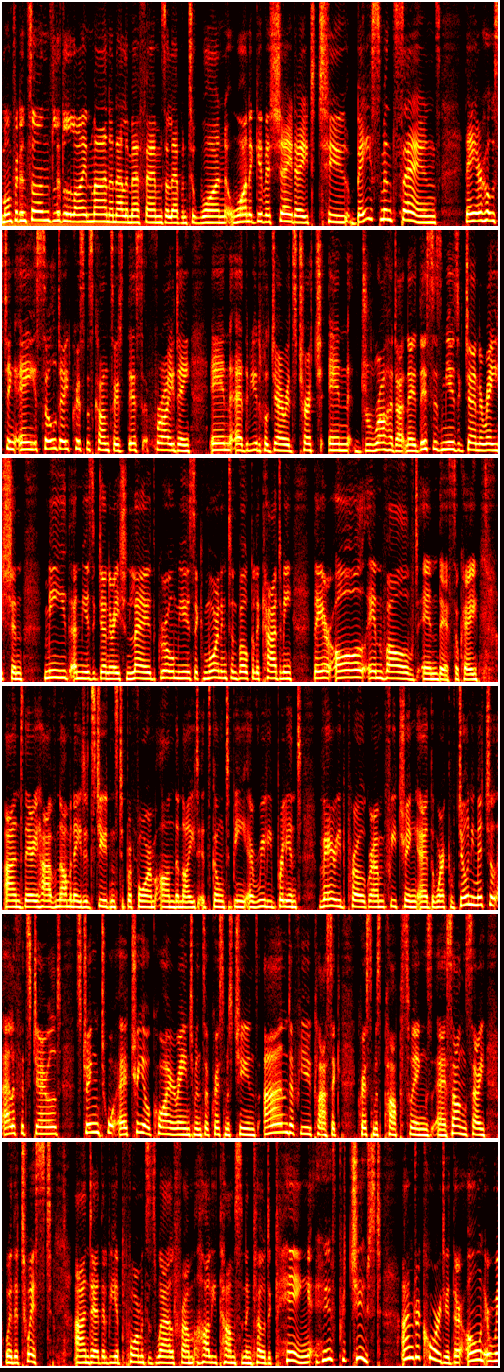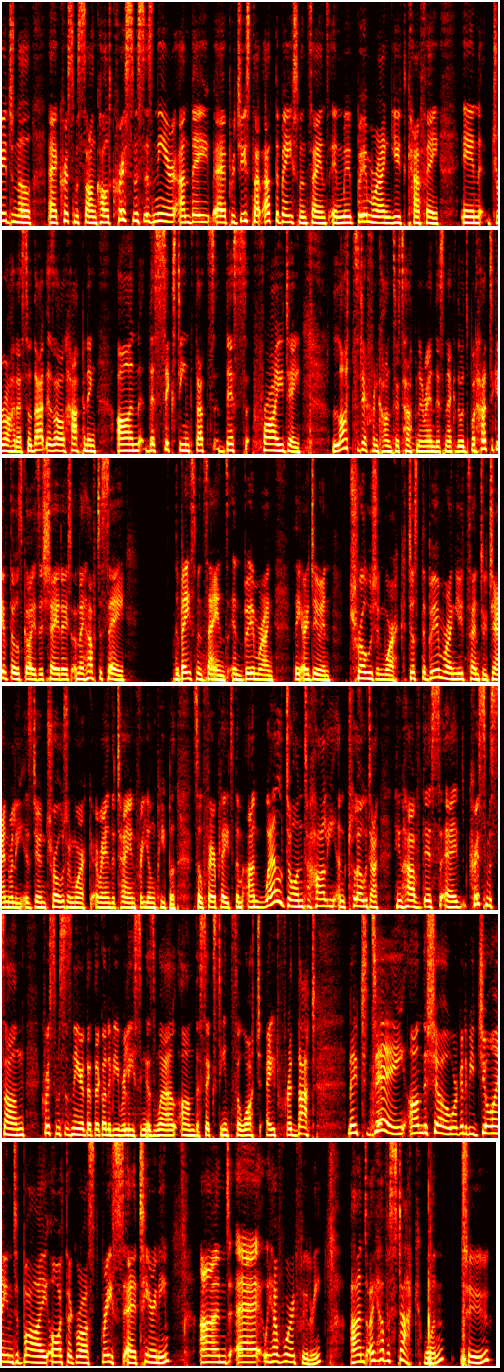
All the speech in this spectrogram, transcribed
Mumford and Sons, Little Lion Man and LMFM's 11 to 1. Want to give a shout out to Basement Sounds they are hosting a sold out Christmas concert this Friday in uh, the beautiful Jared's Church in Drogheda. Now, this is Music Generation Meath and Music Generation Louth, Grow Music, Mornington Vocal Academy. They are all involved in this, okay? And they have nominated students to perform on the night. It's going to be a really brilliant, varied programme featuring uh, the work of Joni Mitchell, Ella Fitzgerald, string tw- uh, trio choir arrangements of Christmas tunes, and a few classic Christmas pop swings uh, songs sorry, with a twist. And uh, there'll be a performance as well from Holly Thompson and Clodagh King, who've produced and recorded their own original uh, Christmas song called Christmas is Near. And they uh, produced that at the Basement Sounds in Boomerang Youth Cafe in Drogheda. So that is all happening on the 16th. That's this Friday. Lots of different concerts happening around this neck of the woods, but had to give those guys a shout out. And I have to say, the basement sounds in Boomerang, they are doing Trojan work. Just the Boomerang Youth Centre generally is doing Trojan work around the town for young people. So fair play to them. And well done to Holly and Clodagh, who have this uh, Christmas song, Christmas is Near, that they're going to be releasing as well on the 16th. So watch out for that. Now, today on the show, we're going to be joined by author Grace uh, Tierney, and uh, we have word foolery. And I have a stack one, two,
